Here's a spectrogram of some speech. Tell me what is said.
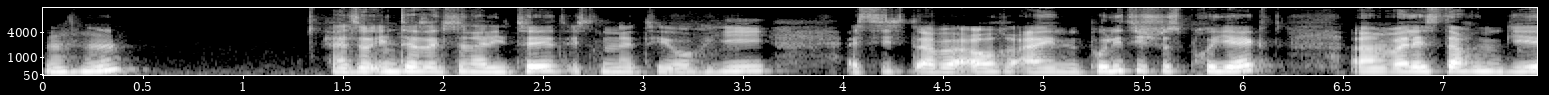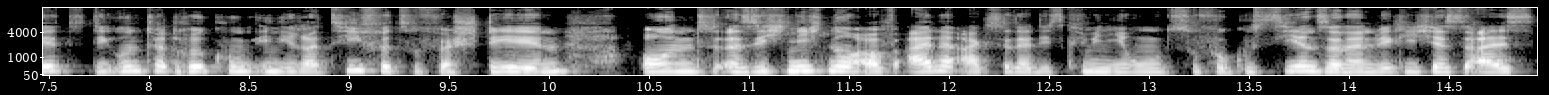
Mhm. Also Intersektionalität ist eine Theorie, es ist aber auch ein politisches Projekt, äh, weil es darum geht, die Unterdrückung in ihrer Tiefe zu verstehen und äh, sich nicht nur auf eine Achse der Diskriminierung zu fokussieren, sondern wirklich es als,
